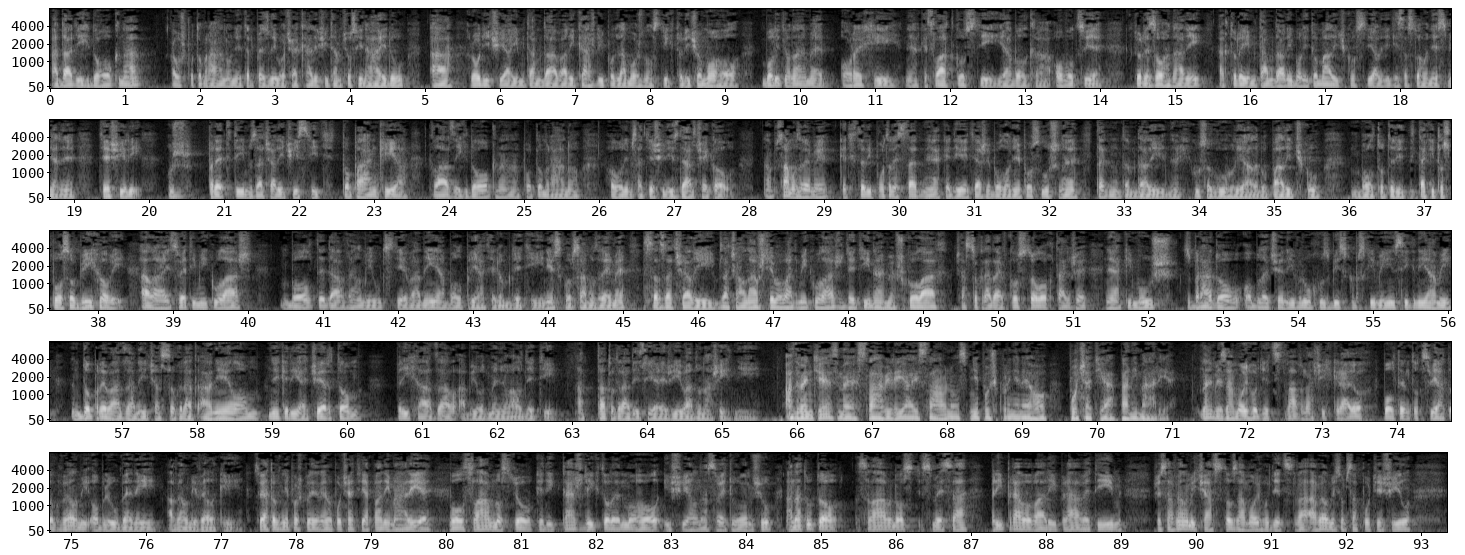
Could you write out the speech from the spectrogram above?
a dať ich do okna a už potom ráno netrpezlivo čakali, či tam čo si nájdu a rodičia im tam dávali každý podľa možností, ktorý čo mohol. Boli to najmä orechy, nejaké sladkosti, jablka, ovocie, ktoré zohnali a ktoré im tam dali. Boli to maličkosti, ale deti sa z toho nesmierne tešili. Už predtým začali čistiť topánky a klásť ich do okna a potom ráno, hovorím, sa tešili z darčekov. A samozrejme, keď chceli potrestať nejaké dieťa, že bolo neposlušné, tak mu tam dali nejaký kúsok uhlia alebo paličku. Bol to tedy takýto spôsob výchovy. Ale aj svätý Mikuláš bol teda veľmi uctievaný a bol priateľom detí. Neskôr samozrejme sa začali, začal navštevovať Mikuláš detí, najmä v školách, častokrát aj v kostoloch, takže nejaký muž s bradou, oblečený v ruchu s biskupskými insigniami, doprevádzaný častokrát anielom, niekedy aj čertom, prichádzal, aby odmenoval deti. A táto tradícia je živá do našich dní. V advente sme slávili aj slávnosť nepoškvrneného počatia Pany Márie. Najmä za môjho detstva v našich krajoch bol tento sviatok veľmi obľúbený a veľmi veľký. Sviatok nepoškodeného počatia Pany Márie bol slávnosťou, kedy každý, kto len mohol, išiel na Svetú Omšu a na túto slávnosť sme sa pripravovali práve tým, že sa veľmi často za môjho detstva a veľmi som sa potešil,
